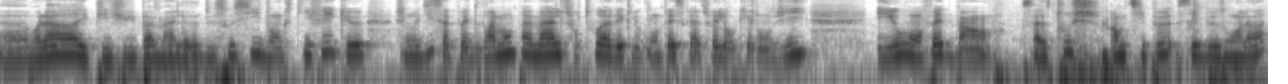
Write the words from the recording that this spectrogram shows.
Euh, voilà, et puis j'ai eu pas mal de soucis. Donc, ce qui fait que je me dis, ça peut être vraiment pas mal, surtout avec le contexte actuel auquel on vit, et où en fait, ben, ça touche un petit peu ces besoins-là.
